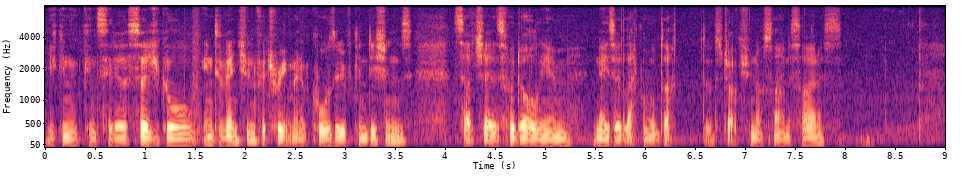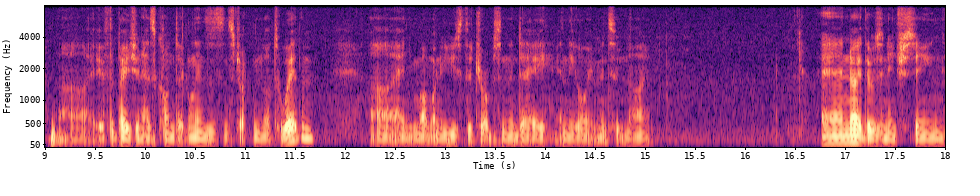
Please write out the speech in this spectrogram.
You can consider surgical intervention for treatment of causative conditions such as hordeolum, nasolacrimal duct obstruction, or sinusitis. Uh, if the patient has contact lenses, instruct them not to wear them, uh, and you might want to use the drops in the day and the ointments at night. And note there was an interesting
